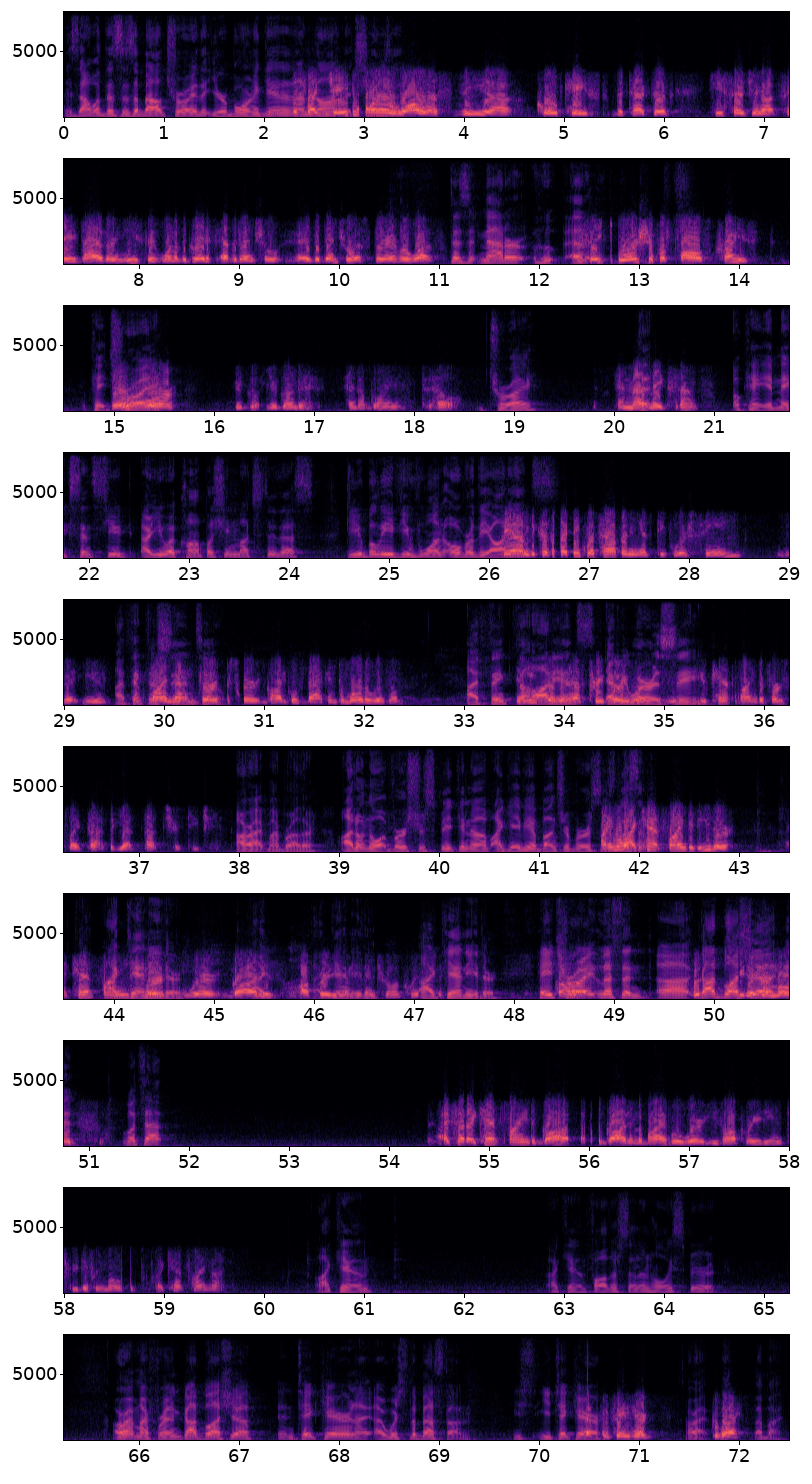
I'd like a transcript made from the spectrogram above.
Is that what this is about, Troy? That you're born again and It's I'm like not? J. It shows Warner? Wallace, the uh, cold case detective. He says you're not saved either, and he's the, one of the greatest evidential evidentialists there ever was. Does it matter who? Says you worship a false Christ, Okay, Troy. therefore you're, go, you're going to end up going to hell, Troy. and that That- makes sense. Okay, it makes sense to you. Are you accomplishing much through this? Do you believe you've won over the audience? Yeah, because I think what's happening is people are seeing that you I think they're find that too. verse where God goes back into modalism. I think the and he doesn't audience everywhere is. You- seeing. You can't find a verse like that, but yet that's your teaching. All right, my brother. I don't know what verse you're speaking of. I gave you a bunch of verses. I know Listen, I can't find it either. I can't find I can't a verse either. where God I- is operating like can't a ventriloquist. I can't either. Hey, Troy, listen. Uh, God bless you. What's that? I said I can't find a God, a God in the Bible where He's operating in three different modes. I can't find that. I can. I can. Father, Son, and Holy Spirit. All right, my friend. God bless you, and take care. And I, I wish the best on you. You take care. And same here. All right. Goodbye. Bye bye.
